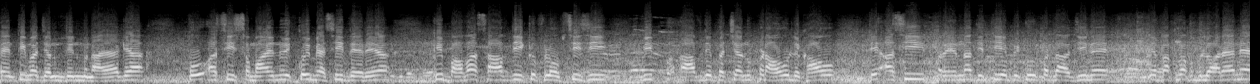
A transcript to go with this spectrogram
35ਵਾਂ ਜਨਮ ਦਿਨ ਮਨਾਇਆ ਗਿਆ। ਉਹ ਅਸੀਂ ਸਮਾਜ ਨੂੰ ਇੱਕੋ ਹੀ ਮੈਸੇਜ ਦੇ ਰਹੇ ਹਾਂ ਕਿ ਬਾਬਾ ਸਾਹਿਬ ਦੀ ਇੱਕ ਫਿਲਾਸਫੀ ਸੀ ਵੀ ਆਪਦੇ ਬੱਚਿਆਂ ਨੂੰ ਪੜ੍ਹਾਓ, ਲਿਖਾਓ ਤੇ ਅਸੀਂ ਪ੍ਰੇਰਣਾ ਦਿੱਤੀ ਹੈ ਬਿੱਟੂ ਪ੍ਰਧਾਨ ਜੀ ਨੇ ਤੇ ਵੱਖ-ਵੱਖ ਬੁਲਾਰਿਆਂ ਨੇ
